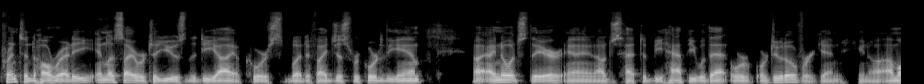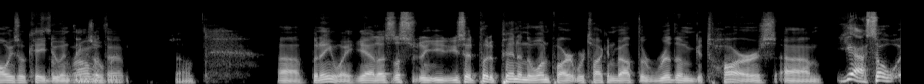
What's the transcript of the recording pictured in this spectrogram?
printed already unless i were to use the di of course but if i just recorded the amp I, know it's there, and I'll just have to be happy with that, or or do it over again. You know, I'm always okay Something doing things over. That. So, uh, but anyway, yeah, let's let's. You, you, said put a pin in the one part. We're talking about the rhythm guitars. Um, yeah. So,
